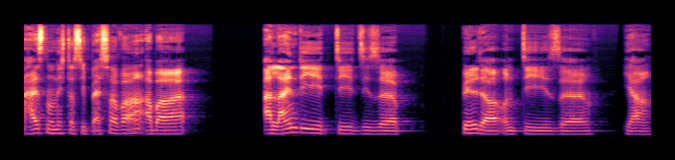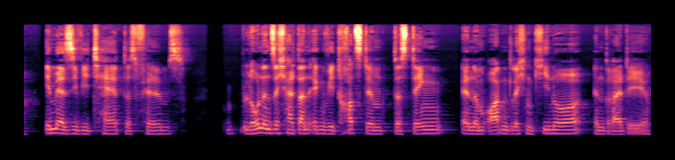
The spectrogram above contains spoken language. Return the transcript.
heißt noch nicht, dass sie besser war, aber allein die, die, diese Bilder und diese, ja, Immersivität des Films lohnen sich halt dann irgendwie trotzdem, das Ding in einem ordentlichen Kino in 3D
